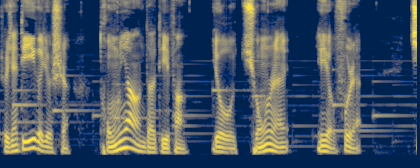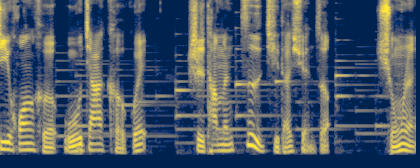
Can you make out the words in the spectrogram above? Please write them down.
首先，第一个就是同样的地方有穷人也有富人，饥荒和无家可归是他们自己的选择，穷人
